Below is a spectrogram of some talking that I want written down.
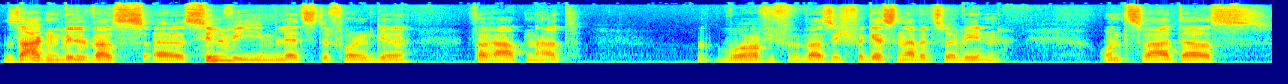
sagen will, was äh, Sylvie ihm letzte Folge verraten hat, worauf ich, was ich vergessen habe zu erwähnen. Und zwar, dass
